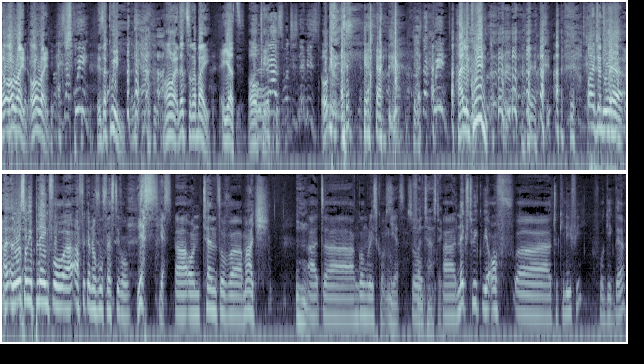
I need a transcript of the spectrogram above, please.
All right, all right. It's a queen. It's a queen. All right, that's Rabai. Yes. Okay, Yes, what his name is. okay. That's the queen. Harley Quinn. all right, gentlemen. Yeah, and and also we're playing for uh, Africa Nouveau Festival Yes, yes. uh, on 10th of uh, March Mhm. at uh, Ngong Racecourse. Yes. So Fantastic. Uh, next week we are off uh, to Kilifi for a gig there.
